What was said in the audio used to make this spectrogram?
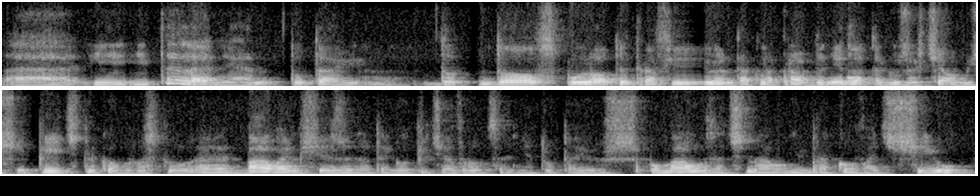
E, I, I tyle, nie? Tutaj do, do wspólnoty trafiłem tak naprawdę nie dlatego, że chciało mi się pić, tylko po prostu e, bałem się, że do tego picia wrócę. Nie? Tutaj już pomału zaczynało mi brakować sił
